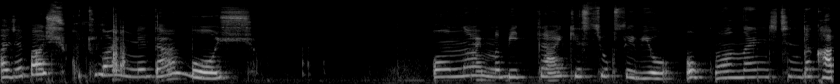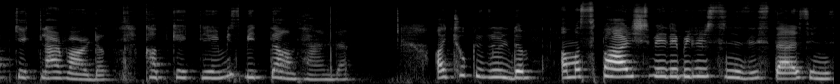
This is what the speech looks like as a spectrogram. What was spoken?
Acaba şu kutular neden boş? Onlar mı bitti? Herkes çok seviyor. O, onların içinde cupcake'ler vardı. Cupcake'lerimiz bitti hanımefendi. Ay çok üzüldüm. Ama sipariş verebilirsiniz isterseniz.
